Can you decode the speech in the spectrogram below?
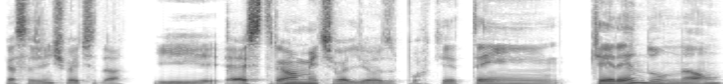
que essa gente vai te dar. E é extremamente valioso, porque tem, querendo ou não,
